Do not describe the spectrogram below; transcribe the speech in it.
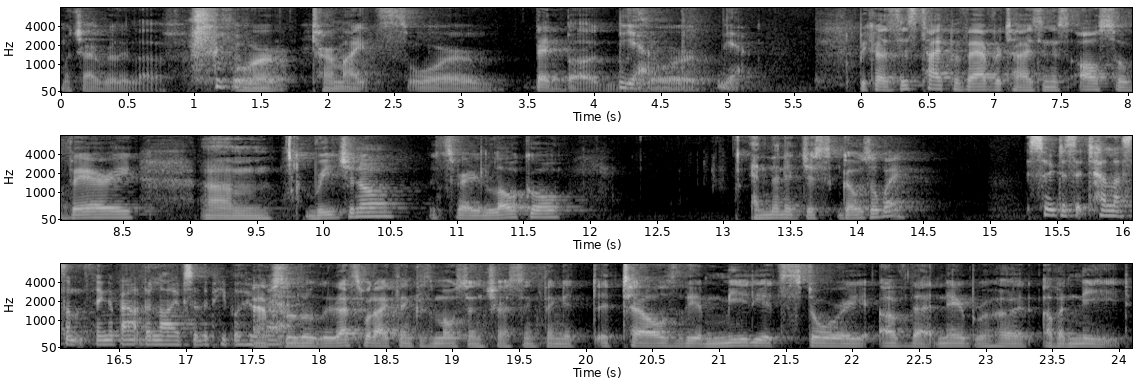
which I really love, or termites, or bed bugs, yeah, or yeah. because this type of advertising is also very um, regional. It's very local, and then it just goes away. So does it tell us something about the lives of the people who? Absolutely, that's what I think is the most interesting thing. It, it tells the immediate story of that neighborhood of a need.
